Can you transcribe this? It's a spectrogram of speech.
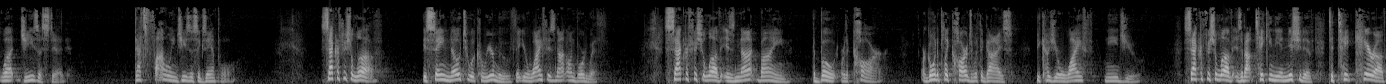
what Jesus did. That's following Jesus' example. Sacrificial love is saying no to a career move that your wife is not on board with. Sacrificial love is not buying the boat or the car or going to play cards with the guys because your wife needs you. Sacrificial love is about taking the initiative to take care of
